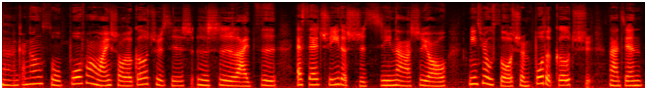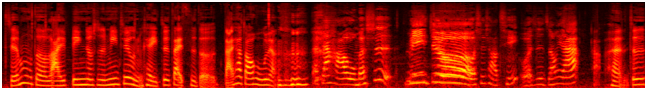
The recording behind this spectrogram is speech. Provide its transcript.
那刚刚所播放完一首的歌曲，其实是是来自 S.H.E 的时期，那是由 Me Too 所选播的歌曲。那今天节目的来宾就是 Me Too，你们可以就再次的打一下招呼，两大家好，我们是 Me Too，我是小琪，我是钟雅。好，很就是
